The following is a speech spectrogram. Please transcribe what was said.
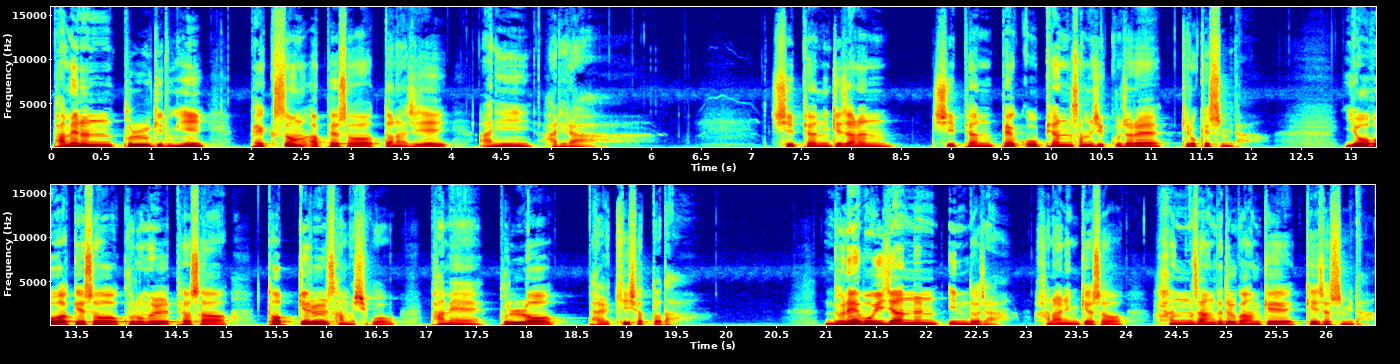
밤에는 불 기둥이 백성 앞에서 떠나지 아니하리라. 시편 기자는 시편 105편 39절에 기록했습니다. 여호와께서 구름을 펴사 덮개를 삼으시고 밤에 불로 밝히셨도다. 눈에 보이지 않는 인도자 하나님께서 항상 그들과 함께 계셨습니다.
